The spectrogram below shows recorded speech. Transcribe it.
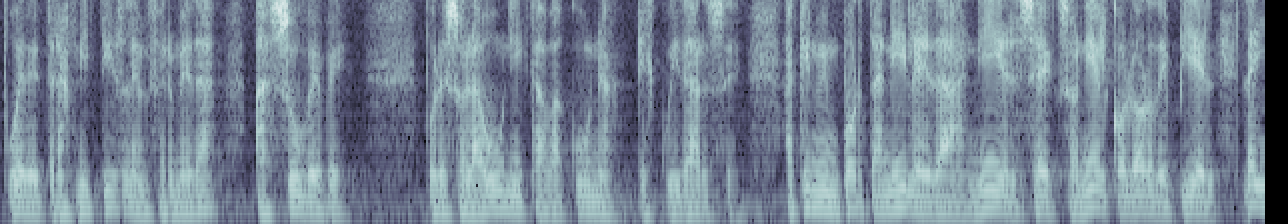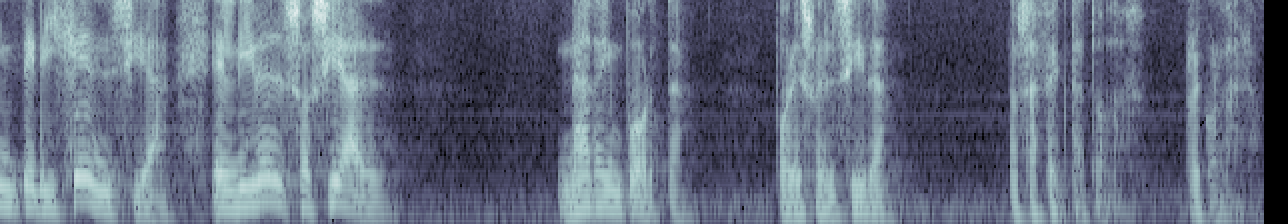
puede transmitir la enfermedad a su bebé. Por eso la única vacuna es cuidarse. Aquí no importa ni la edad, ni el sexo, ni el color de piel, la inteligencia, el nivel social. Nada importa. Por eso el SIDA nos afecta a todos. Recordalo.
